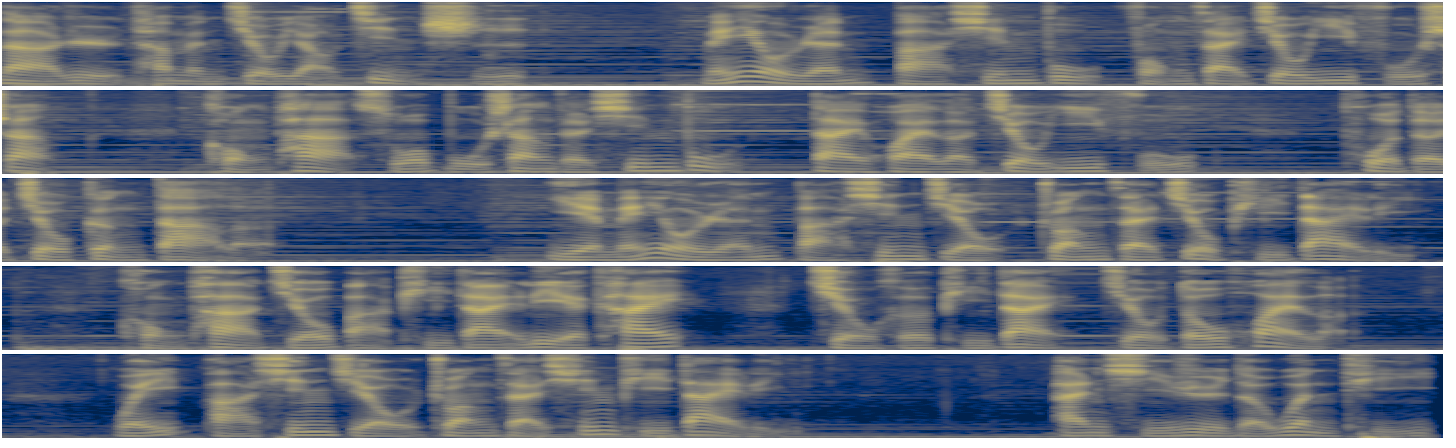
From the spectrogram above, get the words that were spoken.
那日他们就要进食。没有人把新布缝在旧衣服上，恐怕所补上的新布带坏了旧衣服，破的就更大了。”也没有人把新酒装在旧皮袋里，恐怕酒把皮袋裂开，酒和皮袋就都坏了。唯把新酒装在新皮袋里。安息日的问题，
